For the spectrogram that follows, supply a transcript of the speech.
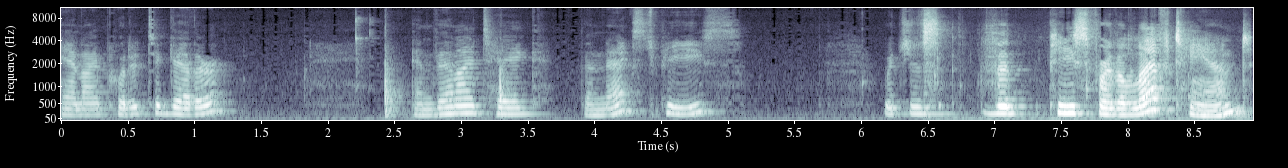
and I put it together and then I take the next piece which is the piece for the left hand,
